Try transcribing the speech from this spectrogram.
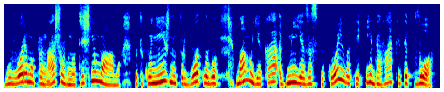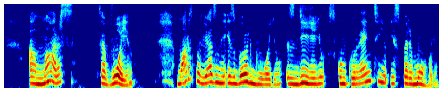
говоримо про нашу внутрішню маму, про таку ніжну, турботливу маму, яка вміє заспокоювати і давати тепло. А Марс це воїн. Марс пов'язаний із боротьбою, з дією, з конкуренцією і з перемогою.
